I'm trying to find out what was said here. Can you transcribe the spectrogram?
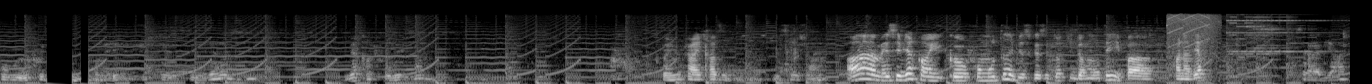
Faut, faut euh, bien quand il faut descendre. Faut me faire écraser. Je. Ah mais c'est bien quand il faut monter parce que c'est toi qui dois remonter et pas pas l'inverse. C'est un labyrinthe.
